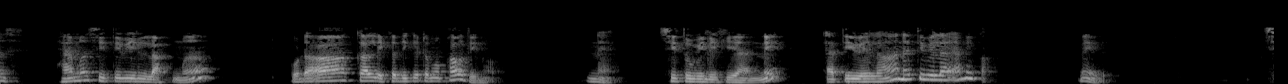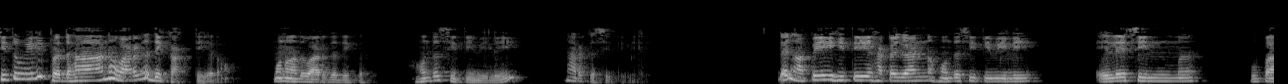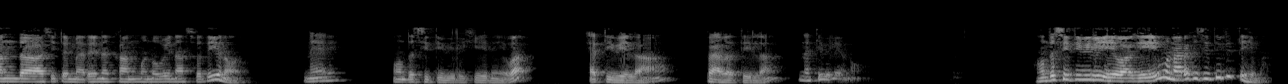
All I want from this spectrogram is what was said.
හැම සිතුවිල්ලක්ම ගොඩාක් කල් එක දිගටම පවතිනවා. නෑ. සිතුවිලි කියන්නේ ඇති වෙලා නැති වෙලා යන එකක්. නේද? සිතුවිලි ප්‍රධාන වර්ග දෙකක් තියෙනවා. මොනවද වර්ග දෙක? හොඳ සිතුවිලි, නරක සිතුවිලි. දැන් අපේ හිතේ හටගන්න හොඳ සිතුවිලි එලෙසින්ම උපන්දා සිට මැරෙන කම්ම නොවෙනස්ව තියෙනවද? නෑනේ. හොඳ සිතුවිලි කියන ඒවා ඇති වෙලා පැවතිලා නැති වෙලා යනවා. හොඳ සිතුවිලි ඒ වගේම නරක සිතුවිලිත් එහෙමයි.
